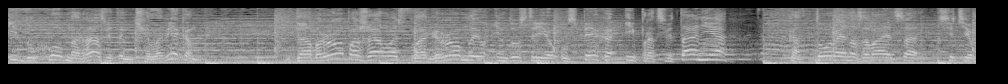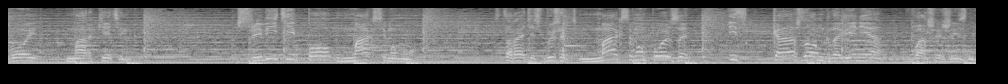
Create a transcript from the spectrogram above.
и духовно развитым человеком, добро пожаловать в огромную индустрию успеха и процветания, которая называется сетевой маркетинг. Живите по максимуму. Старайтесь выжать максимум пользы из каждого мгновения вашей жизни.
